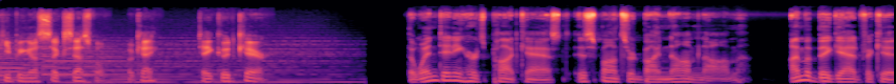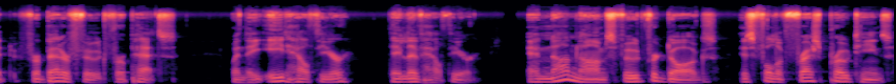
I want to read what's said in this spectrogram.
keeping us successful. Okay? Take good care. The When Dating Hurts podcast is sponsored by Nom Nom. I'm a big advocate for better food for pets. When they eat healthier, they live healthier. And Nom Nom's food for dogs is full of fresh proteins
